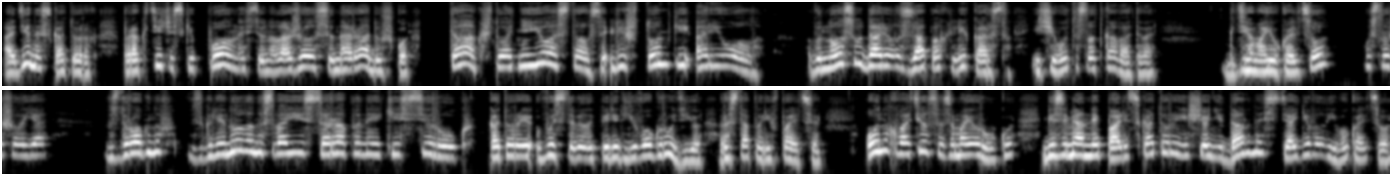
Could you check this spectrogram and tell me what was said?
один из которых практически полностью наложился на радужку, так, что от нее остался лишь тонкий ореол. В нос ударил запах лекарств и чего-то сладковатого. «Где мое кольцо?» — услышала я. Вздрогнув, взглянула на свои исцарапанные кисти рук, которые выставила перед его грудью, растопырив пальцы. Он ухватился за мою руку, безымянный палец который еще недавно стягивал его кольцо.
